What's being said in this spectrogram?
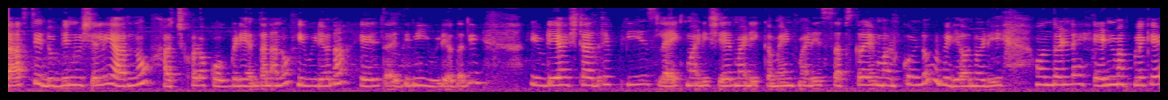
ಜಾಸ್ತಿ ದುಡ್ಡಿನ ವಿಷಯದಲ್ಲಿ ಯಾರನ್ನೂ ಹಚ್ಕೊಳ್ಳೋಕೆ ಹೋಗಬೇಡಿ ಅಂತ ನಾನು ಈ ವಿಡಿಯೋನ ಹೇಳ್ತಾ ಇದ್ದೀನಿ. ಈ ವಿಡಿಯೋದಲ್ಲಿ ಈ ವಿಡಿಯೋ ಇಷ್ಟ ಆದರೆ ಪ್ಲೀಸ್ ಲೈಕ್ ಮಾಡಿ ಶೇರ್ ಮಾಡಿ ಕಮೆಂಟ್ ಮಾಡಿ ಸಬ್ಸ್ಕ್ರೈಬ್ ಮಾಡಿಕೊಂಡು ವಿಡಿಯೋ ನೋಡಿ. ಒಂದೊಳ್ಳೆ ಹೆಣ್ಮಕ್ಳಿಗೆ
